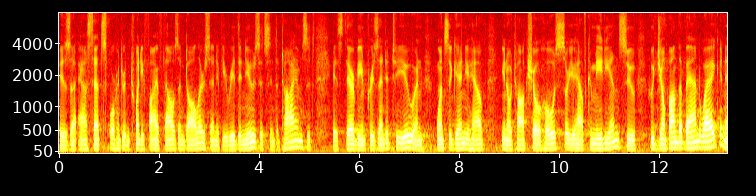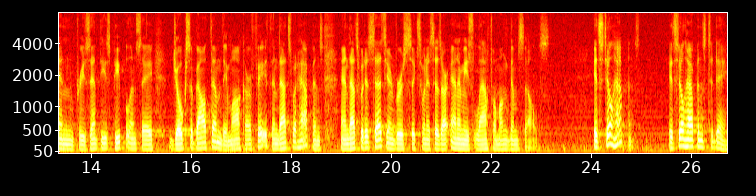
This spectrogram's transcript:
his uh, assets $425,000. And if you read the news, it's in the Times, it's, it's there being presented to you. And once again, you have you know, talk show hosts or you have comedians who, who jump on the bandwagon and present these people and say jokes about them. They mock our faith, and that's what happens. And that's what it says here in verse 6 when it says, Our enemies laugh among themselves. It still happens. It still happens today.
